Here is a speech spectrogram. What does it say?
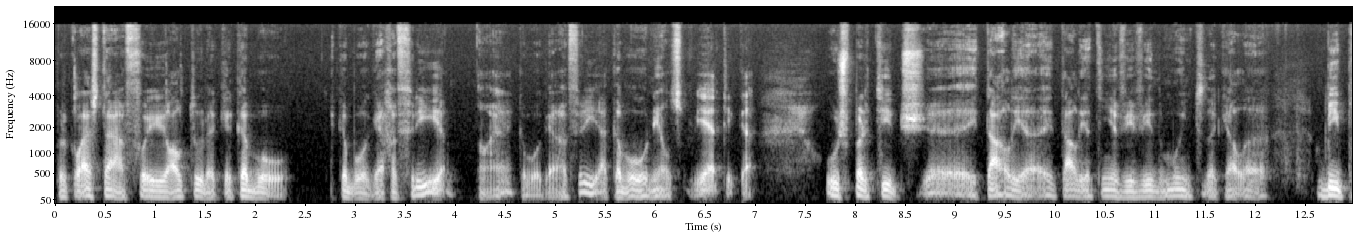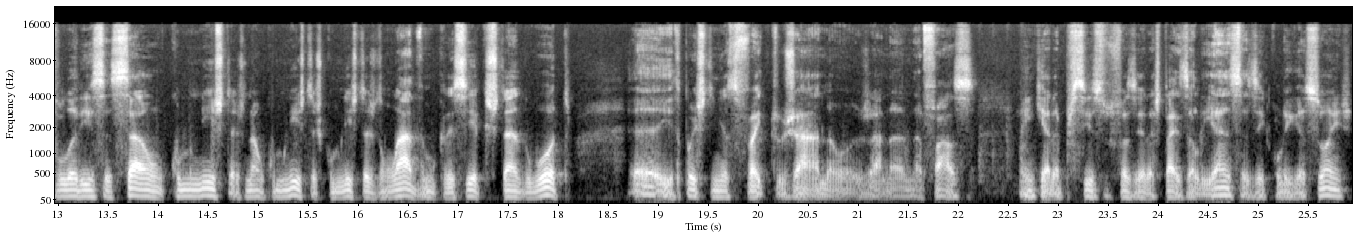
porque lá está, foi a altura que acabou, acabou a Guerra Fria, não é? Acabou a Guerra Fria, acabou a União Soviética, os partidos, a Itália, a Itália tinha vivido muito daquela bipolarização, comunistas, não comunistas, comunistas de um lado, democracia cristã do outro, uh, e depois tinha-se feito já, no, já na, na, fase em que era preciso fazer as tais alianças e coligações,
